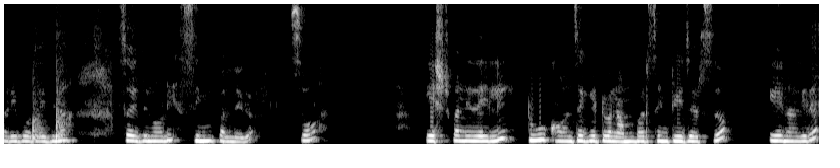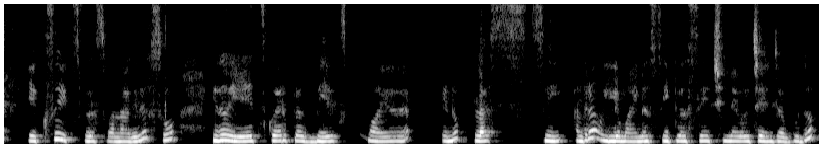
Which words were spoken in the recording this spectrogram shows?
ಬರಿಬೋದಾ ಇದನ್ನ? ಸೊ ಇದು ನೋಡಿ ಸಿಂಪಲ್ ಇದು. ಸೊ ಎಷ್ಟು ಬಂದಿದೆ ಇಲ್ಲಿ? ಟೂ ಕಾನ್ಸಿಕ್ಯೂಟಿವ್ ನಂಬರ್ಸ್ ಇಂಟೀಜರ್ಸ್ ಏನಾಗಿದೆ? ಎಕ್ಸ್ ಎಕ್ಸ್ ಪ್ಲಸ್ ಒನ್ ಆಗಿದೆ. ಸೊ ಇದು a x square plus b x ಏನು ಪ್ಲಸ್ ಸಿ ಅಂದ್ರೆ ಇಲ್ಲಿ ಮೈನಸ್ ಸಿ ಪ್ಲಸ್ ಸಿ ಚಿಹ್ನೆಗಳು ಚೇಂಜ್ ಆಗ್ಬೋದು.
